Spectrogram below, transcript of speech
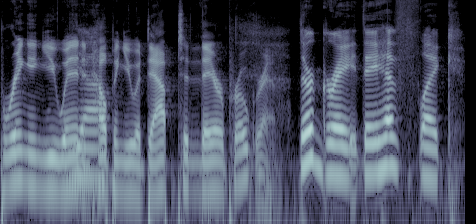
bringing you in and helping you adapt to their program? They're great. They have like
